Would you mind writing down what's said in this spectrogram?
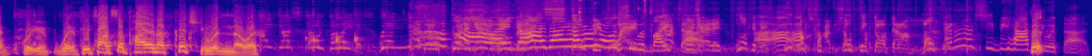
uh, if he talks up high enough pitch, you wouldn't know it. I just don't believe it. We're never Oh gonna get my a hold of God, I don't know if she would like that. forget it. Look at Uh, this. uh, Look at this. I'm so ticked off that I'm molting. I don't know if she'd be happy with that.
